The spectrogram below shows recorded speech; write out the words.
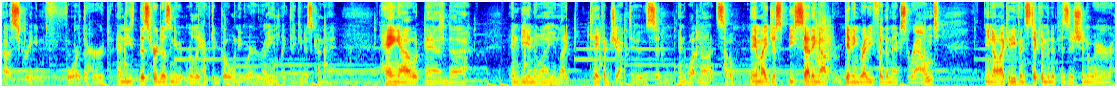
uh, screen for the herd. And these, this herd doesn't even really have to go anywhere, right? Like they can just kind of hang out and uh, and be annoying and like take objectives and, and whatnot. So they might just be setting up, getting ready for the next round you know, I could even stick him in a position where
